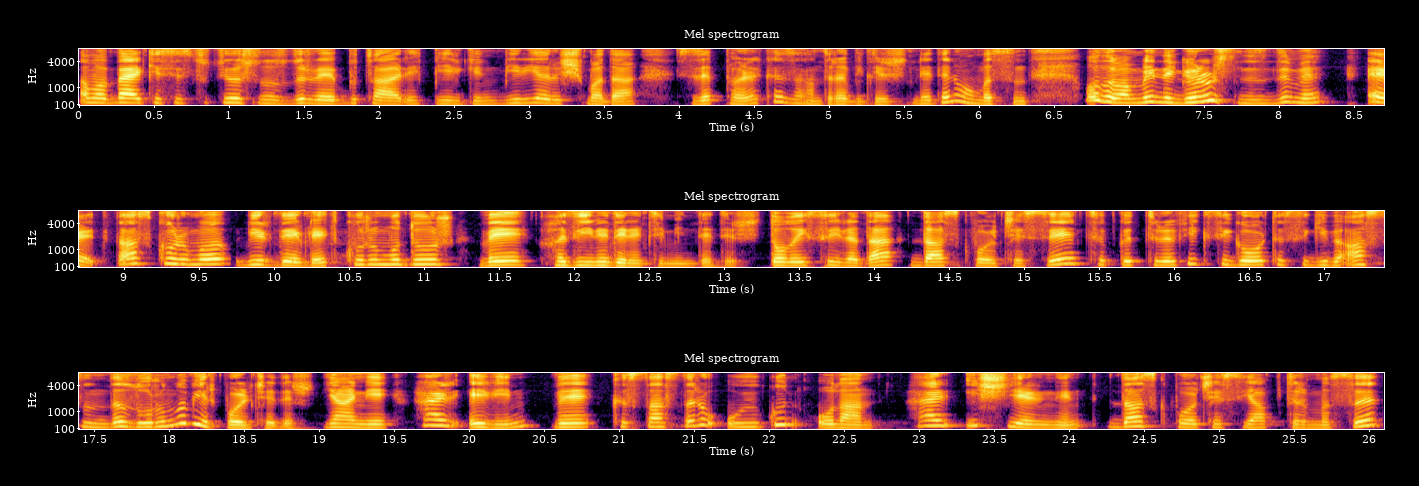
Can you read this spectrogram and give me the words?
ama belki siz tutuyorsunuzdur ve bu tarih bir gün bir yarışmada size para kazandırabilir. Neden olmasın? O zaman beni de görürsünüz değil mi? Evet, DAS kurumu bir devlet kurumudur ve hazine denetimindedir. Dolayısıyla da DAS poliçesi tıpkı trafik sigortası gibi aslında zorunlu bir poliçedir. Yani her evin ve kıstaslara uygun olan her iş yerinin DASK poliçesi yaptırması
